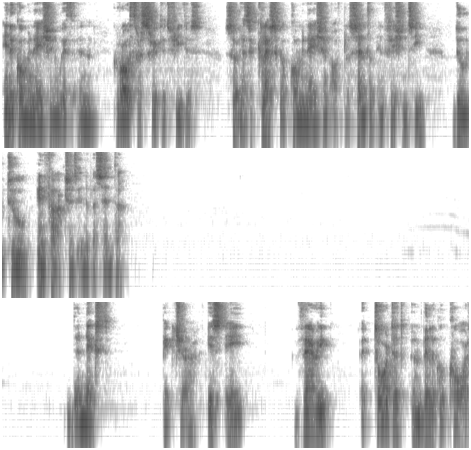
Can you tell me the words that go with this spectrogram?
in a combination with a growth restricted fetus. So that's a classical combination of placental inefficiency due to infarctions in the placenta. The next picture is a very torted umbilical cord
